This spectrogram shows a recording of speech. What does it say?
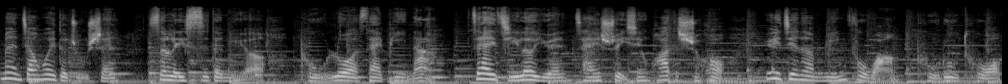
曼江会的主神色雷斯的女儿普洛塞庇娜。在极乐园采水仙花的时候，遇见了冥府王普鲁托，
